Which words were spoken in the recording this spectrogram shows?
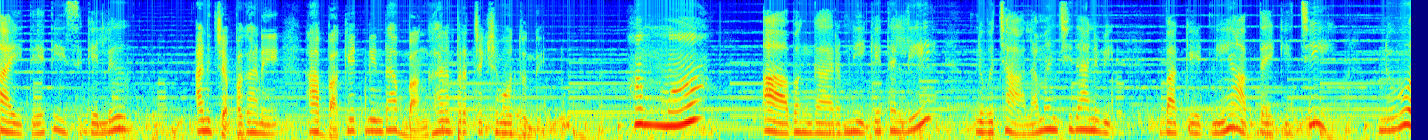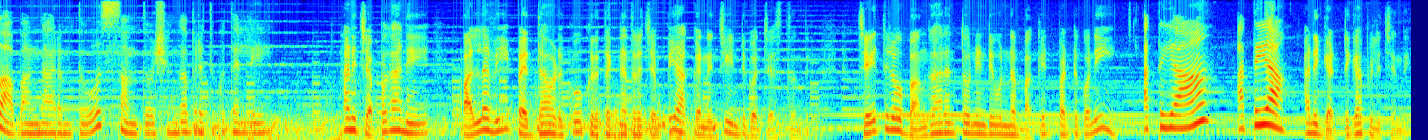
అయితే తీసుకెళ్ళు. అని చెప్పగానే ఆ బకెట్ నిండా బంగారం ప్రత్యక్షమవుతుంది. అమ్మా! ఆ బంగారం నీకే తల్లి. నువ్వు చాలా మంచిదానివి. బకెట్ని అత్తయ్యకిచ్చి నువ్వు ఆ బంగారంతో సంతోషంగా బ్రతుకు తల్లి. అని చెప్పగానే పల్లవి పెద్దావిడకు కృతజ్ఞతలు చెప్పి అక్కడి నుంచి ఇంటికి వచ్చేస్తుంది చేతిలో బంగారంతో నిండి ఉన్న బకెట్ పట్టుకొని అత్తయ్యా! అత్తయ్యా. అని గట్టిగా పిలిచింది.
